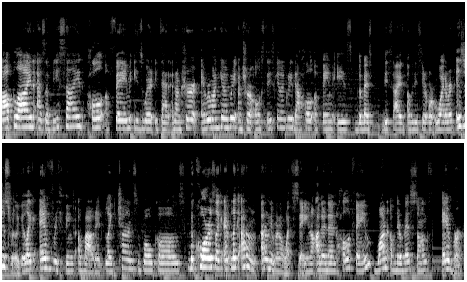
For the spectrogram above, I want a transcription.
top line as a b-side hall of fame is where it's at. And i'm sure everyone can agree i'm sure all states can agree that hall of fame is the best b-side of this year or whatever. It's just really good like everything about it like Chan's vocals the chorus like like i don't i don't even know what to say you know other than hall of fame one of their best songs ever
